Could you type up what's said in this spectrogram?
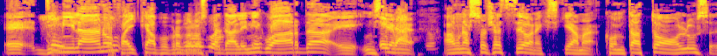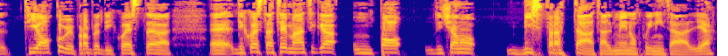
eh, di sì, Milano, fai capo proprio all'ospedale Niguarda e insieme esatto. a un'associazione che si chiama Contatto Onlus ti occupi proprio di questa, eh, di questa tematica un po', diciamo, bistrattata, almeno qui in Italia.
